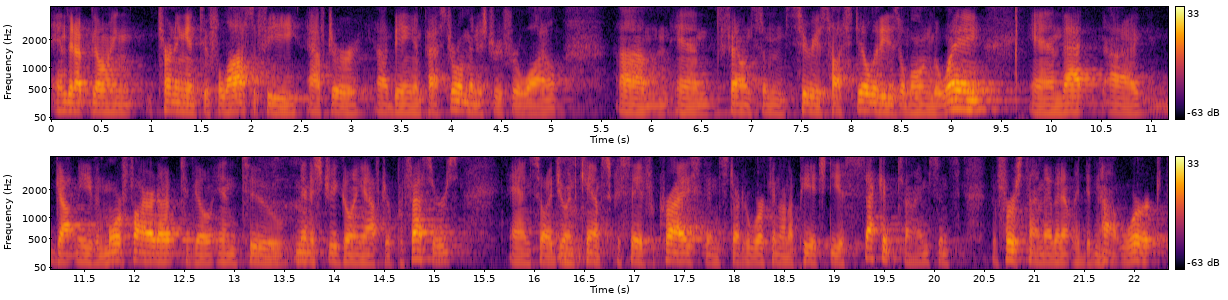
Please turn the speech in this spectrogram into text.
ended up going, turning into philosophy after uh, being in pastoral ministry for a while, um, and found some serious hostilities along the way. And that uh, got me even more fired up to go into ministry going after professors. And so I joined Campus Crusade for Christ and started working on a PhD a second time since the first time evidently did not work.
